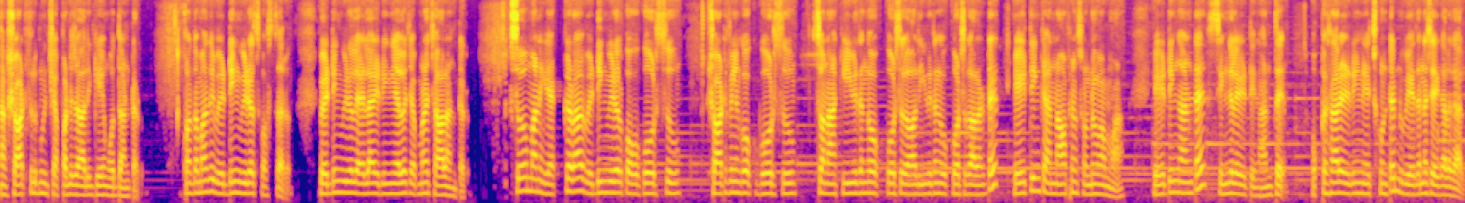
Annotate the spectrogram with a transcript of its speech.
నాకు షార్ట్ ఫిల్మ్ గురించి చెప్పండి చాలు ఇంకేం వద్దు అంటారు కొంతమంది వెడ్డింగ్ వీడియోస్కి వస్తారు. వెడ్డింగ్ వీడియోలో ఎలా ఎడిటింగ్ చేయాలో చెప్పండి చాలు అంటారు. సో మనకి ఎక్కడ వెడ్డింగ్ వీడియోలకు ఒక కోర్సు షార్ట్ ఫిల్మ్కి ఒక కోర్సు సో నాకు ఈ విధంగా ఒక కోర్సు కావాలి ఈ విధంగా ఒక కోర్సు కావాలంటే ఎయిటింగ్కి అన్ని ఆప్షన్స్ ఉండవమ్మా. ఎడిటింగ్ అంటే సింగిల్ ఎయిటింగ్ అంతే. ఒక్కసారి ఎడిటింగ్ నేర్చుకుంటే నువ్వు ఏదైనా చేయగలగాలి.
